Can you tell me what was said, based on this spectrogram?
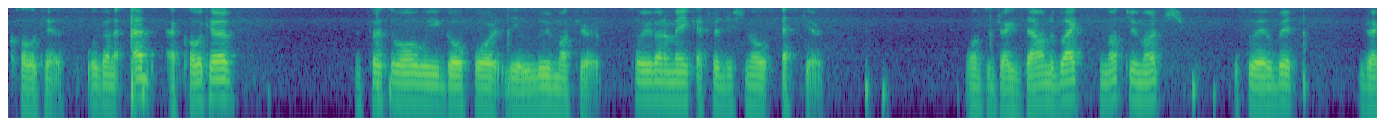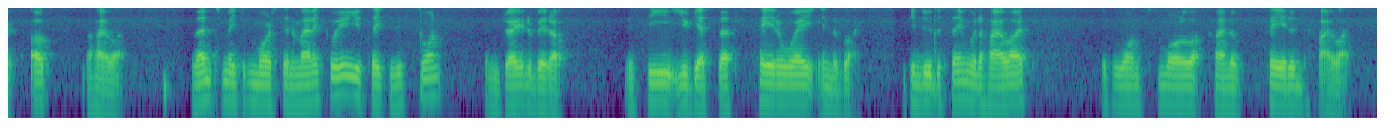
color curves. We're going to add a color curve. First of all, we go for the Luma curve. So we're going to make a traditional S curve. Want to drag down the blacks, not too much, just a little bit. Drag up the highlights. Then to make it more cinematically, you take this one and drag it a bit up. You see you get that fade away in the blacks. You can do the same with the highlights if you want more kind of faded highlights.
